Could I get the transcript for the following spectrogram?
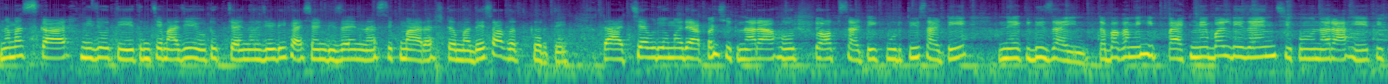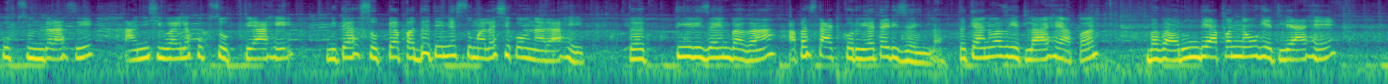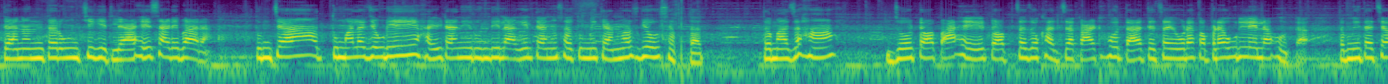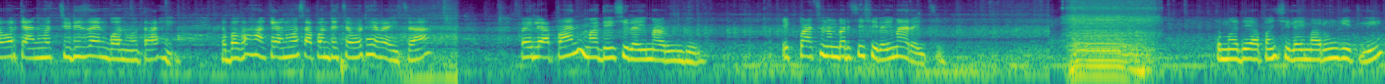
नमस्कार मी ज्योती. तुमचे माझे YouTube channel J D fashion design Nashik महाराष्ट्रामध्ये स्वागत करते. तर आजच्या व्हिडिओमध्ये आपण शिकणार आहोत टॉपसाठी कुर्तीसाठी नेक डिझाईन. तर बघा मी ही पॅटनेबल डिझाईन शिकवणार आहे. ती खूप सुंदर अशी आणि शिवायला खूप सोपी आहे. मी त्या सोप्या पद्धतीनेच तुम्हाला शिकवणार आहे. तर ती डिझाईन बघा आपण स्टार्ट करूया त्या डिझाईनला. तर कॅनव्हास घेतला आहे आपण. बघा रुंदी आपण नऊ घेतली आहे. त्यानंतर उंची घेतली आहे साडेबारा. तुमच्या तुम्हाला जेवढी हाईट आणि रुंदी लागेल त्यानुसार तुम्ही कॅनव्हास घेऊ शकतात. तर माझा हा जो टॉप आहे टॉपचा जो खालचा काठ होता त्याचा एवढा कपडा उरलेला होता. तर मी त्याच्यावर कॅनव्हासची डिझाईन बनवत आहे. तर बघा हा कॅनव्हास आपण त्याच्यावर ठेवायचा. पहिले आपण मध्ये शिलाई मारून घेऊ. एक पाच नंबरची शिलाई मारायची. तर मध्ये आपण शिलाई मारून घेतली.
